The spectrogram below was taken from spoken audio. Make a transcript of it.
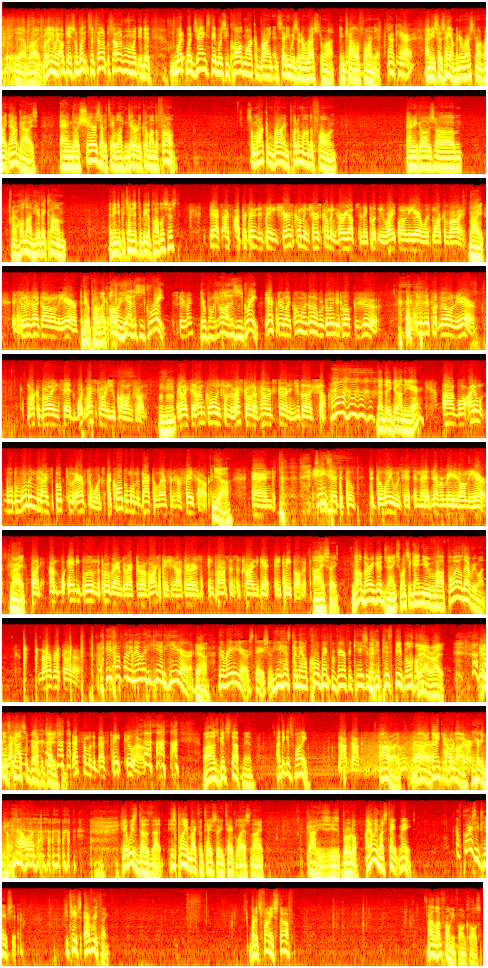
computer. Yeah, right. But anyway, okay. So what? So tell tell everyone what you did. What what Janks did was he called Mark and Brian and said he was in a restaurant in California, Okay. Yeah. and he says, "Hey, I'm in a restaurant right now, guys, and uh, Cher's at a table. I can get her to come on the phone." So Mark and Brian put him on the phone, and he goes, um, "All right, hold on, here they come," and then you pretended to be the publicist. Yes, I, I pretended to say, Cher's coming, Cher's coming, hurry up. So they put me right on the air with Mark and Brian. Right. As soon as I got on the air, And they were probably Mark like, "Oh Brian- yeah, this is great." Excuse me? They were probably, "Oh, this is great." Yes, they're like, oh my God, we're going to talk to Cher. as soon as they put me on the air, Mark and Brian said, what restaurant are you calling from? hmm And I said, I'm calling from the restaurant of Howard Stern, and you guys suck. Now, did it get on the air? Uh, well, I don't. Well, the woman that I spoke to afterwards, I called the woman back to laugh in her face, Howard, Yeah. And she said that the the delay was hit and that it never made it on the air. Right. But um, Andy Bloom, the program director of our station out there, is in process of trying to get a tape of it. I see. Well, very good, Janks. Once again, you've uh, foiled everyone. Matter of fact, I have. He's so funny now that he can't hear Yeah. the radio station. He has to now call back for verification that he pissed people off. Yeah, right. Yeah, He's that's constant some, that's, verification. that's some of the best tape too, Howard. Well, that was good stuff, man. I think it's funny. knock knock. All right. Who's All there? right. Thank you. Howard Goodbye. Stern. Here he goes. Howard. He always does that. He's playing back the tapes that he taped last night. God, he's he's brutal. I know he must tape me. Of course he tapes you. He tapes everything. But it's funny stuff. I love phony phone calls.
